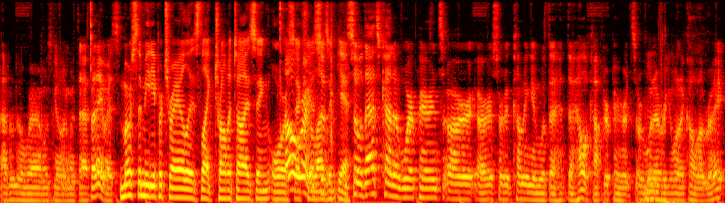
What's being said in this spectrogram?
I don't know where I was going with that. But anyways. Most of the media portrayal is like traumatizing or Oh, sexualizing. right. So, yeah. so that's kind of where parents are are sort of coming in with the, the helicopter parents or whatever mm. you want to call them, right?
